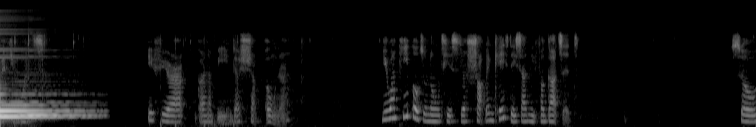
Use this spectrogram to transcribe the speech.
I bet if you're gonna be the shop owner. You want people to notice your shop in case they suddenly forgot it. So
